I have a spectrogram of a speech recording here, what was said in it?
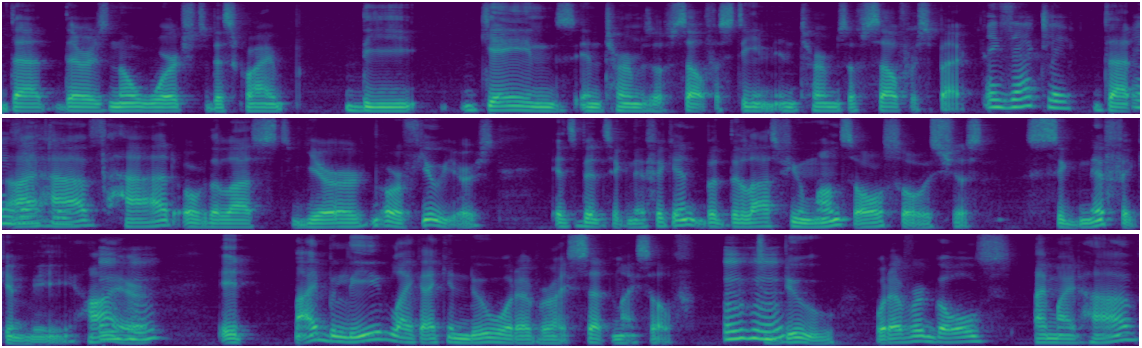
that there is no words to describe the gains in terms of self-esteem, in terms of self-respect Exactly. that I have had over the last year or a few years. It's been significant, but the last few months also is just significantly higher. Mm-hmm. It I believe like I can do whatever I set myself Mm-hmm. to do. Whatever goals I might have,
